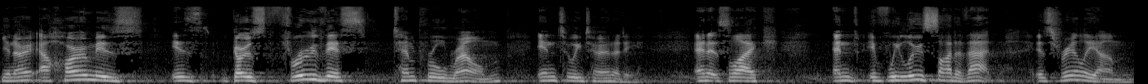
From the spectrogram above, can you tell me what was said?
You know, our home is, is, goes through this temporal realm into eternity. And it's like, and if we lose sight of that, it's really, um,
